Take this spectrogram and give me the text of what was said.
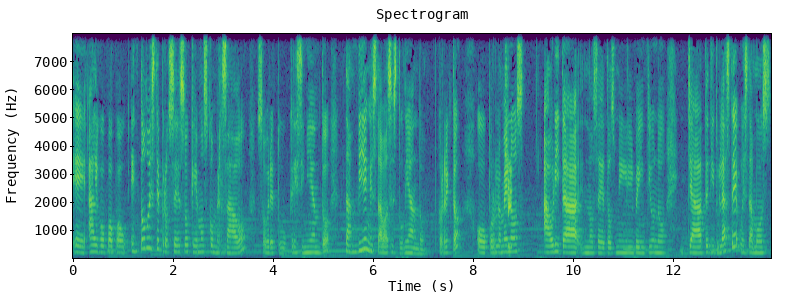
eh, algo, Pau En todo este proceso que hemos conversado sobre tu crecimiento, también estabas estudiando, ¿correcto? O por lo menos ahorita, no sé, 2021, ¿ya te titulaste o estamos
